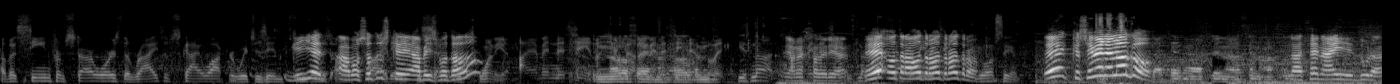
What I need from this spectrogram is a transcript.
Of a scene from Star Wars: The Rise of Skywalker, which is in Guille, theaters ¿a on vosotros que habéis votado? 20th. I am in this scene. No lo sé, no. Ya me jodería. ¡Eh! ¡Otra, otra, otra, otra! ¡Eh! ¡Que se viene, loco! La cena, la cena, la cena, la cena. La escena ahí dura.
